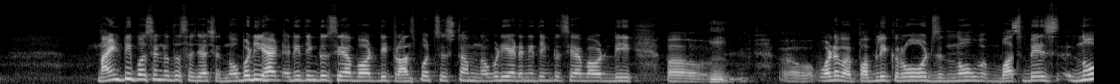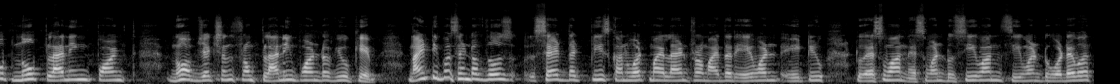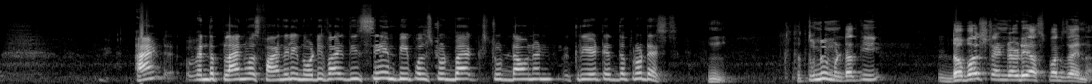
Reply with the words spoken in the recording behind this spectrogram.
90% of the suggestions. Nobody had anything to say about the transport system. Nobody had anything to say about the uh, uh, whatever public roads. No bus base. No no planning point. No objections from planning point of view came. 90% of those said that please convert my land from either A1, A2 to S1, S1 to C1, C1 to whatever. And when the plan was finally notified, these same people stood back, stood down, and created the protests. तर तुम्ही म्हणटात की double स्टँडर्डय आसपाक जायना.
